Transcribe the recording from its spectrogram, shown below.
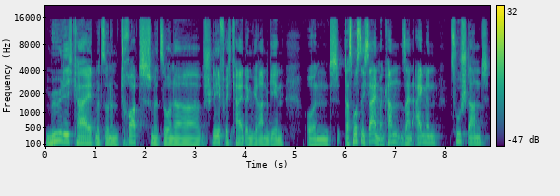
Müdigkeit, mit so einem Trott, mit so einer Schläfrigkeit irgendwie rangehen. Und das muss nicht sein. Man kann seinen eigenen Zustand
